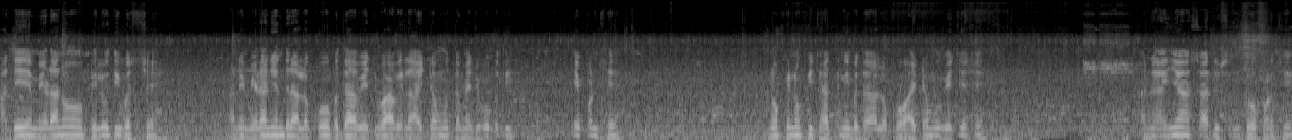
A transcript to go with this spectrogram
આજે મેળાનો પહેલો દિવસ છે અને મેળાની અંદર આ લોકો બધા વેચવા આવેલા આઈટમો તમે જુઓ બધી. એ પણ છે. નોખી નોખી જાતની બધા લોકો આઈટમો વેચે છે. અને અહીંયા સાધુ સંતો પણ છે.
